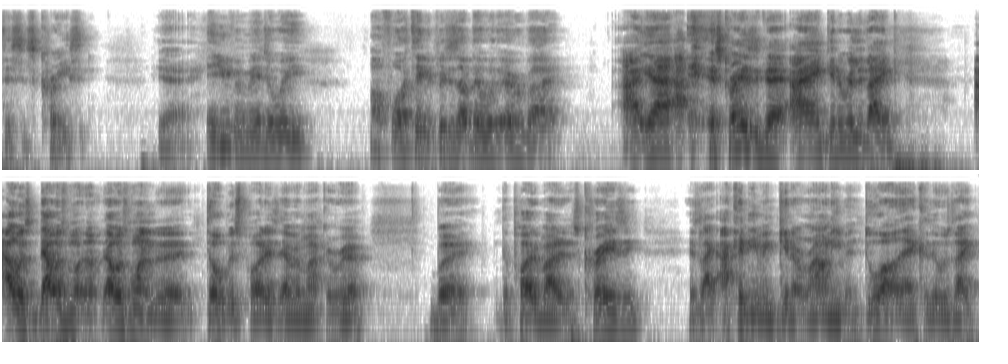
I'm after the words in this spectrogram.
this is crazy. Yeah. And you even made your way off for taking pictures up there with everybody. I yeah, I, it's crazy that I ain't getting really like. I was that was one- that was one of the dopest parties ever in my career, but the part about it is crazy. It's like I couldn't even get around, even do all that because it was like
